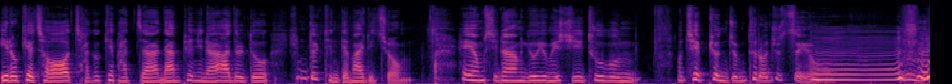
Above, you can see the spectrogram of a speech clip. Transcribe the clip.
이렇게 저 자극해봤자 남편이나 아들도 힘들 텐데 말이죠. 혜영 씨랑 요유미 씨 두 분 제 편 좀 들어주세요. 음. 음.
